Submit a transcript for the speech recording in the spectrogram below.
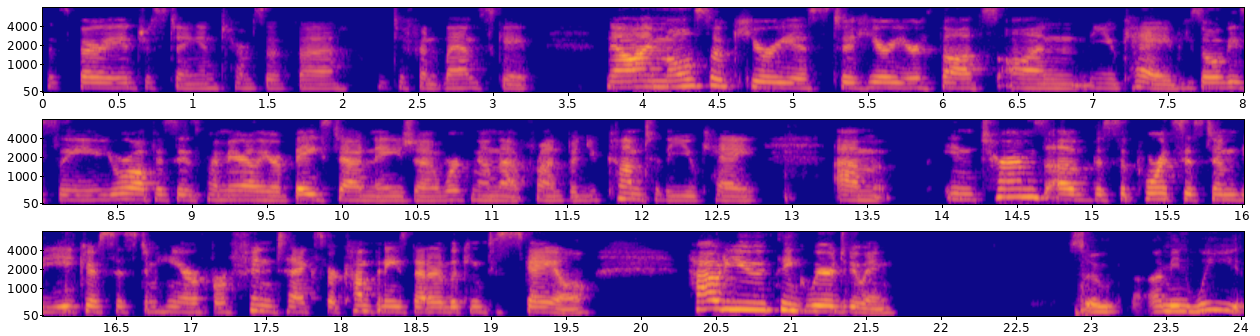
That's very interesting in terms of uh, different landscape. Now, I'm also curious to hear your thoughts on the UK because obviously your offices primarily are based out in Asia, working on that front, but you come to the UK. Um, in terms of the support system, the ecosystem here for fintechs, for companies that are looking to scale, how do you think we're doing? So, I mean, we,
